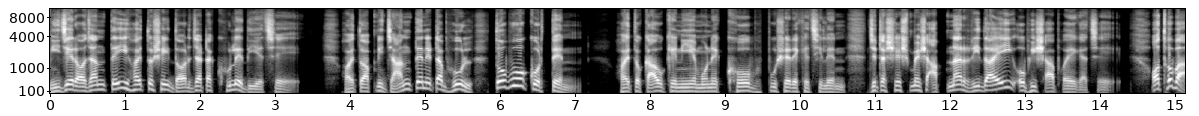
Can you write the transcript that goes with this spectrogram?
নিজের অজান্তেই হয়তো সেই দরজাটা খুলে দিয়েছে। হয়তো আপনি জানতেন এটা ভুল, তবুও করতেন। হয়তো কাউকে নিয়ে মনে ক্ষোভ পুষে রেখেছিলেন, যেটা শেষমেশ আপনার হৃদয়েই অভিশাপ হয়ে গেছে। অথবা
